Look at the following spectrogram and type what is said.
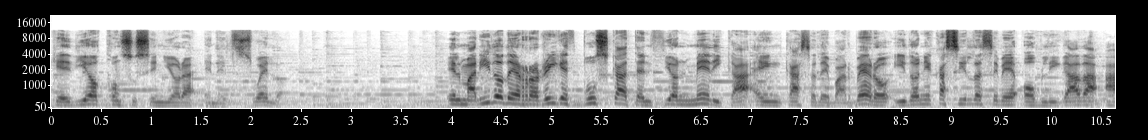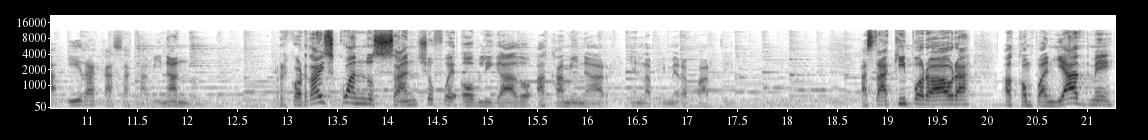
que dio con su señora en el suelo. El marido de Rodríguez busca atención médica en casa de Barbero y doña Casilda se ve obligada a ir a casa caminando. ¿Recordáis cuando Sancho fue obligado a caminar en la primera parte? Hasta aquí por ahora, acompañadme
